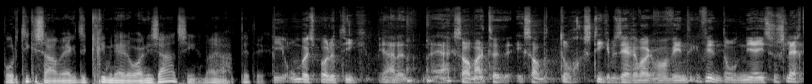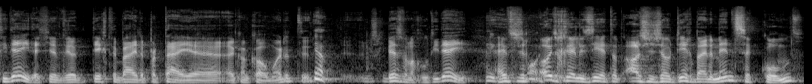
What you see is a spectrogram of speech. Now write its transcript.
politieke samenwerking, het is een criminele organisatie. Nou ja, pittig. Die ombudspolitiek, ja, dat, nou ja ik, zal maar te, ik zal toch stiekem zeggen wat ik ervan vind. Ik vind het nog niet eens zo'n slecht idee dat je weer dichter bij de partijen uh, kan komen. Dat, ja. is misschien best wel een goed idee. Heeft u zich ooit gerealiseerd dat als je zo dicht bij de mensen komt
